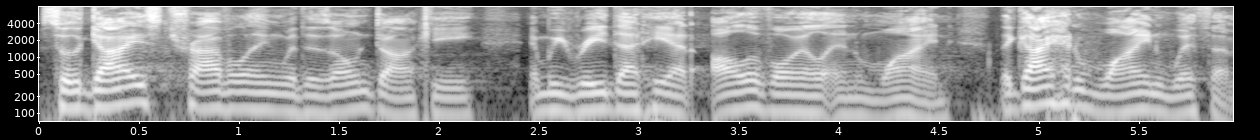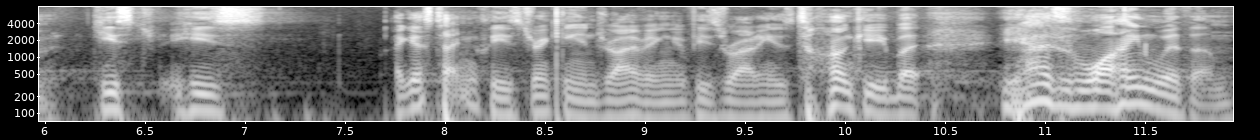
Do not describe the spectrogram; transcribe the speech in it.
So the guy is traveling with his own donkey, and we read that he had olive oil and wine. The guy had wine with him. He's, he's I guess technically he's drinking and driving if he's riding his donkey, but he has wine with him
